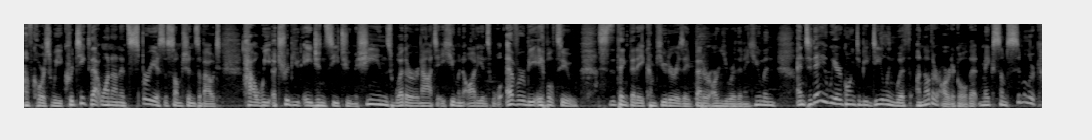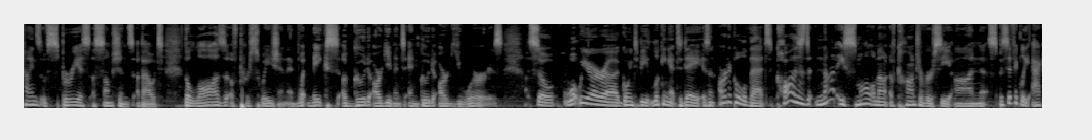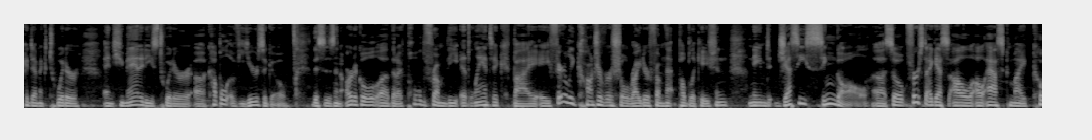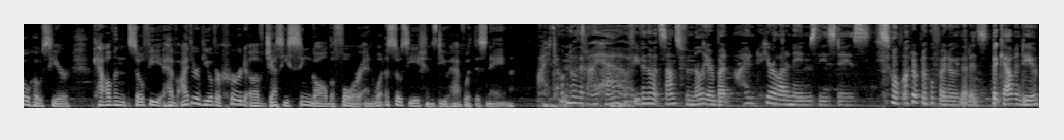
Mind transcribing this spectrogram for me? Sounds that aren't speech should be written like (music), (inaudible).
Of course, we critiqued that one on its spurious assumptions about how we attribute agency to machines, whether or not a human audience will ever be able to think that a computer is a better arguer than a human. And today we are going to be dealing with another article that makes some similar kinds of spurious assumptions about the laws of persuasion and what makes a good argument and good arguers. So, what we are uh, going to be looking at today is an article that caused not a small amount of controversy on specifically academic Twitter and humanities Twitter a couple of years ago. This is an article uh, that I've pulled from The Atlantic by a fairly controversial writer from that publication named Jesse Singal. Uh, so, first, I guess I'll, I'll ask my co hosts here, Calvin, Sophie, have either of you ever heard of Jesse Singal before, and what associations do you have with this name? I don't know that I have, even though it sounds familiar, but I hear a lot of names these days. (laughs) So I don't know if I know who that is. But Calvin, do you?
